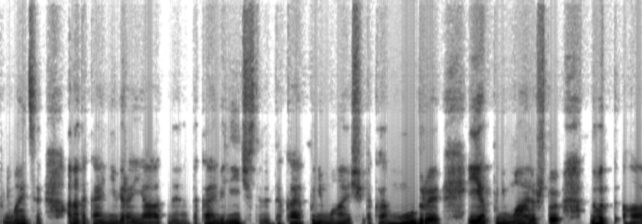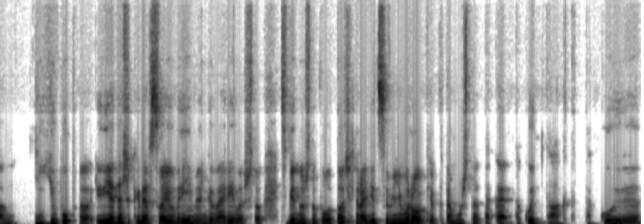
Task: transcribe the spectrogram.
понимаете, она такая невероятная, такая величественная, такая понимающая, такая мудрая, и я понимаю, что ну, вот а, его, э, я даже когда в свое время говорила, что тебе нужно было точно родиться в Европе, потому что такая, такой такт, такое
